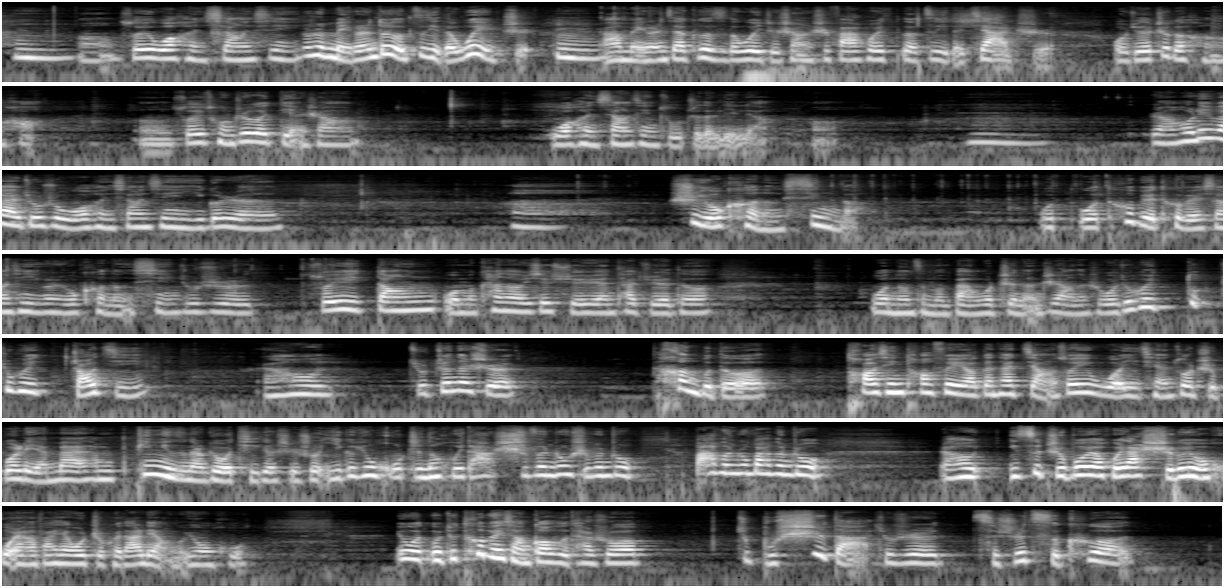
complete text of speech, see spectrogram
嗯嗯，所以我很相信，就是每个人都有自己的位置，嗯，然后每个人在各自的位置上是发挥了自己的价值，我觉得这个很好，嗯，所以从这个点上，我很相信组织的力量，嗯嗯，然后另外就是我很相信一个人，啊，是有可能性的，我我特别特别相信一个人有可能性，就是。所以，当我们看到一些学员，他觉得我能怎么办？我只能这样的时候，我就会就就会着急，然后就真的是恨不得掏心掏肺要跟他讲。所以我以前做直播连麦，他们拼命在那儿给我提个示，说一个用户只能回答十分钟、十分钟、八分钟、八分钟，然后一次直播要回答十个用户，然后发现我只回答两个用户，因为我我就特别想告诉他说，就不是的，就是此时此刻。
